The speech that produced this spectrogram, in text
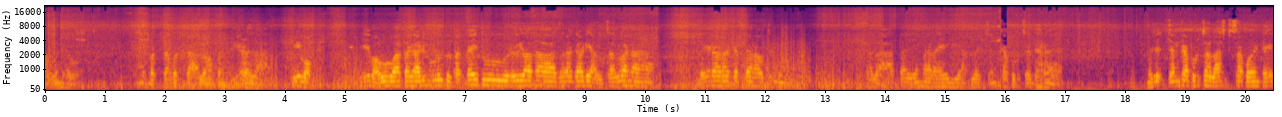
आवून येऊ आणि बघता बघता आलो आपण पिहळला ए भाऊ. ए भाऊ आता गाडी उडत होता. काय तू? रवी दादा जरा गाडी हळू चालवा ना. लय करता राव तुम्ही चला आता येणार आहे आपलं चंकापूरचं धरण म्हणजे चंकापूरचा लास्टचा पॉइंट आहे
